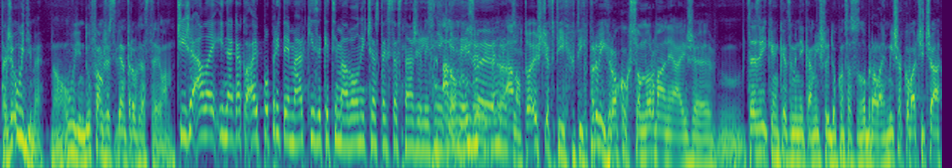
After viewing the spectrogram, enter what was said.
Takže uvidíme. No, uvidím. Dúfam, že si tento rok zastrieľam. Čiže ale inak ako aj popri tej Markíze, keď si mal voľný čas, tak sa snažili z niekde. Áno, my sme, áno, to ešte v tých, v tých prvých rokoch som normálne aj, že cez víkend, keď sme niekam išli, dokonca som zobral aj Miša Kovačiča,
